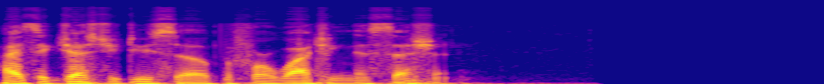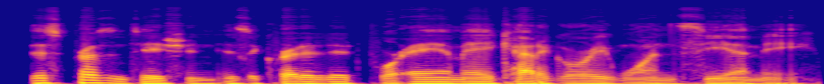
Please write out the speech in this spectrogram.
I suggest you do so before watching this session. This presentation is accredited for AMA Category 1 CME.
